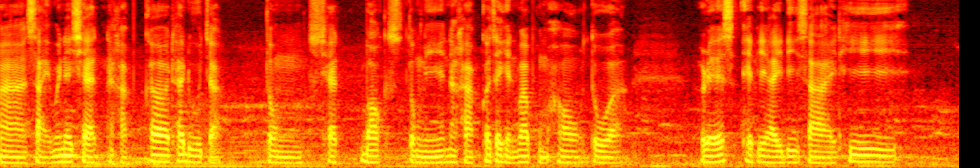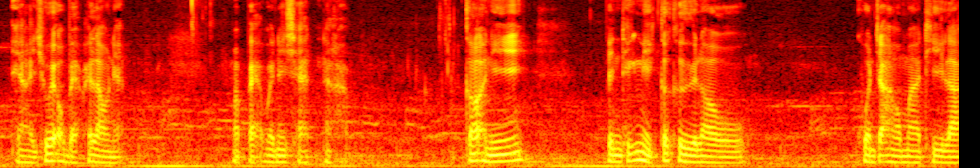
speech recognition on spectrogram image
มาใส่ไว้ในแชทนะครับ ก็ถ้าดูจากตรงแชทบ็อกซ์ตรงนี้นะครับ ก็จะเห็นว่าผมเอาตัว REST API Design ที่ AI ช่วยออกแบบให้เราเนี่ย มาแปะไว้ในแชทนะครับ ก็อันนี้ เป็นเทคนิคก็คือเราควรจะเอามาทีละ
